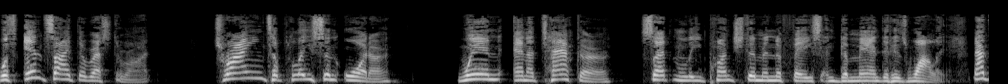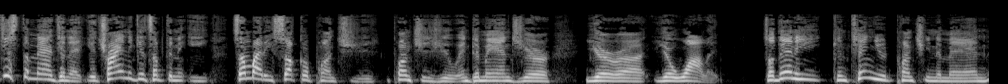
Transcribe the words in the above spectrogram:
was inside the restaurant trying to place an order when an attacker suddenly punched him in the face and demanded his wallet. Now just imagine that you're trying to get something to eat, somebody sucker punches you, punches you and demands your your uh, your wallet. So then he continued punching the man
